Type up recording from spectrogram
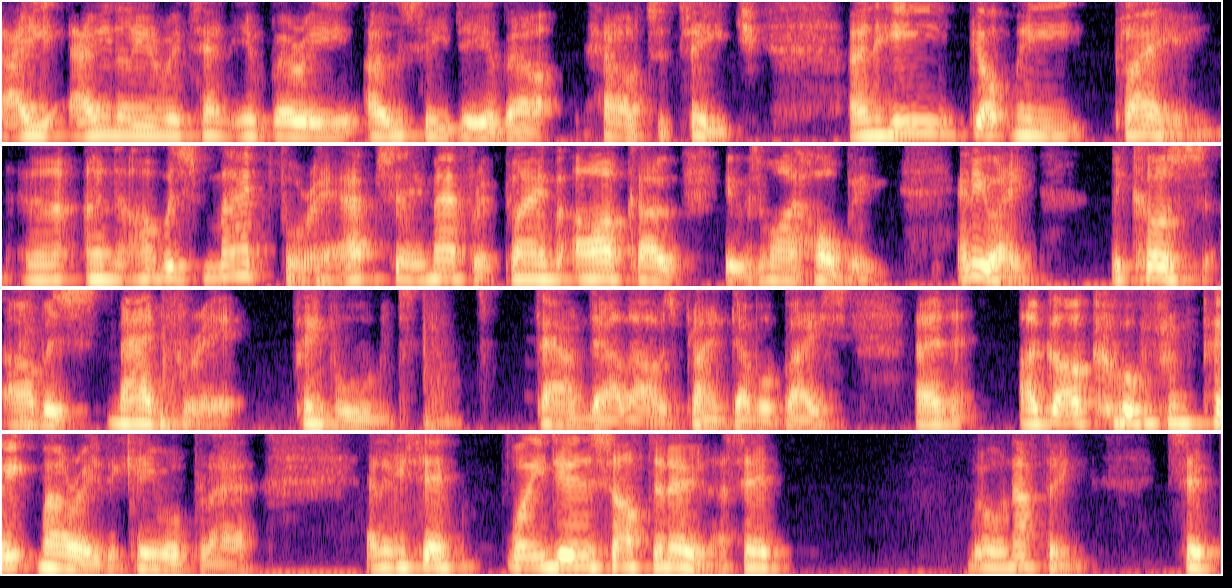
anally retentive, very OCD about how to teach. And he got me playing, and, and I was mad for it, absolutely mad for it. Playing Arco, it was my hobby. Anyway, because I was mad for it, people found out that I was playing double bass, and I got a call from Pete Murray, the keyboard player, and he said, "What are you doing this afternoon?" I said, "Well, nothing." He said,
